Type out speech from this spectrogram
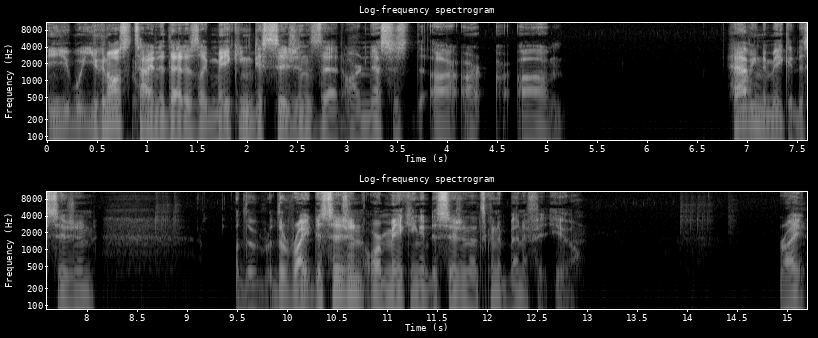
you, you can also tie into that as like making decisions that are necessary, uh, are, are um, having to make a decision, the the right decision, or making a decision that's going to benefit you. Right.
